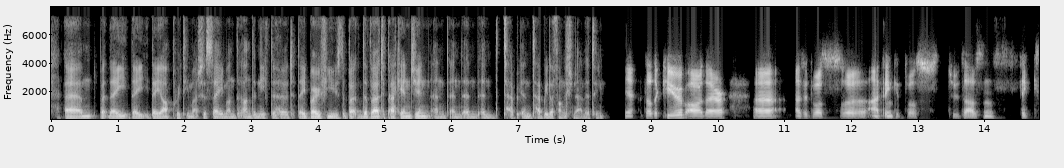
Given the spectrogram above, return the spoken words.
um, but they they they are pretty much the same under underneath the hood. They both use the the VertiPaq engine and and and and, tab- and tabular functionality. Yeah. So the cube are there uh, as it was. Uh, I think it was 2006,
